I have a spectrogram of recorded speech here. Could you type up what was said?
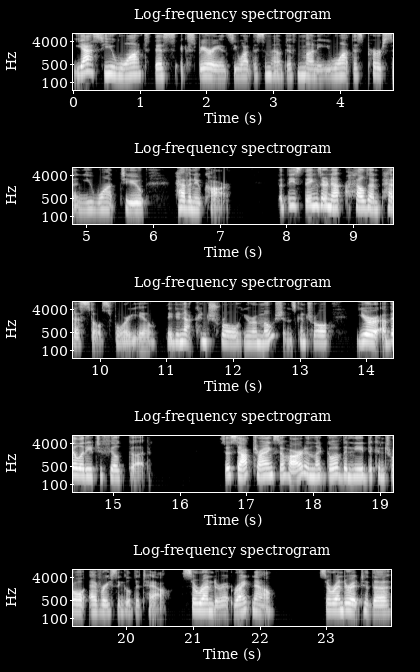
Yes, you want this experience, you want this amount of money, you want this person, you want to have a new car. But these things are not held on pedestals for you. They do not control your emotions, control your ability to feel good. So stop trying so hard and let go of the need to control every single detail. Surrender it right now. Surrender it to the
